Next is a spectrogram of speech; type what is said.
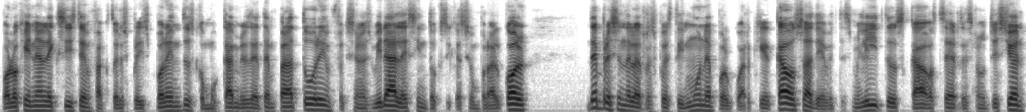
Por lo general existen factores predisponentes como cambios de temperatura, infecciones virales, intoxicación por alcohol, depresión de la respuesta inmune por cualquier causa, diabetes mellitus, cáncer, desnutrición.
